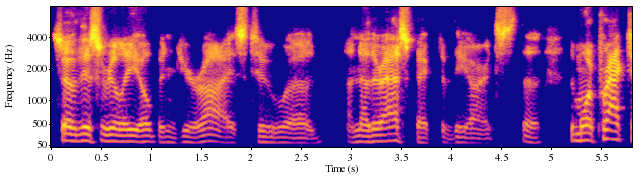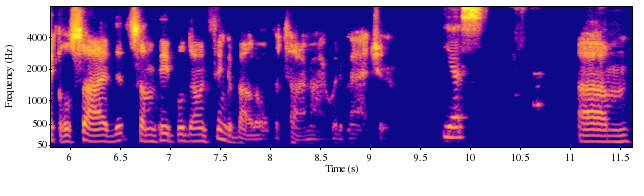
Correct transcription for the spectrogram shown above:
So this really opened your eyes to uh, another aspect of the arts, the the more practical side that some people don't think about all the time. I would imagine. Yes. Um,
